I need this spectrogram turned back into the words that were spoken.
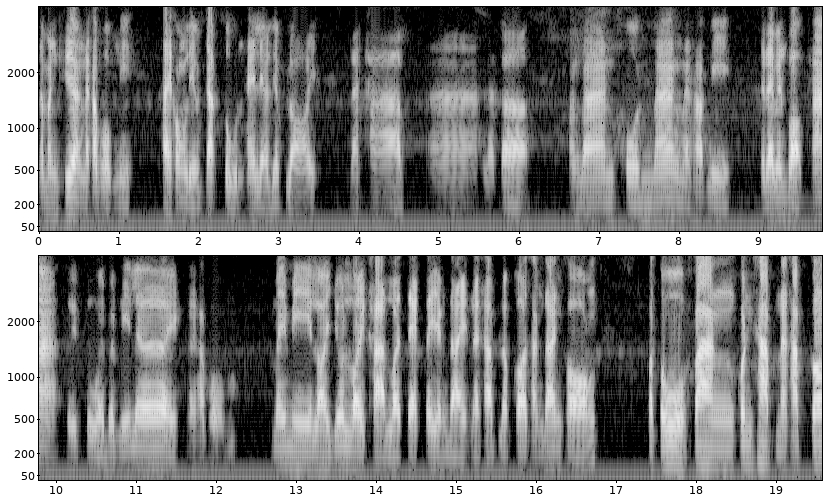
น้ำมันเครื่องนะครับ ผมนี่ถ่ายของเหลวจากศูนย์ให้แล้วเรียบร้อยนะครับอ่าแล้วก็ทางด้านคนนั่งนะครับ นี่จะได้เป็นเบาะผ้าสวยๆแบบนี้เลยนะครับ ผมไม่มีรอยย่นรอยขาดรอยแตกแต่อย่างใดนะครับ แล้วก็ทางด้านของประตูฝั่งคนขับนะครับ ก็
